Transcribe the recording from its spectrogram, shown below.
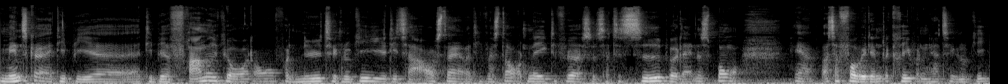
mennesker, at de bliver, at de bliver fremmedgjort over for den nye teknologi, at de tager afstand, og de forstår den ikke, de fører sig til side på et andet spor. Ja, og så får vi dem, der griber den her teknologi.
